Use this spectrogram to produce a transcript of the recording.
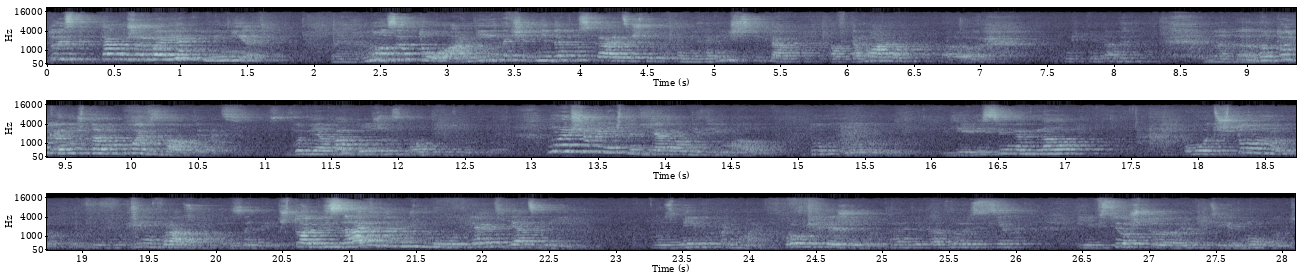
То есть там уже молекулы нет. Но зато они, значит, не допускаются, чтобы это механически, там, автоматом, э, не надо. надо. Но только нужно рукой взбалтывать. Гомеопат должен взбалтывать рукой. Ну, еще, конечно, дьявол не дремал. Дух э, ереси нагнал. Вот, что им в разум забил? Что обязательно нужно добавлять яд змеи. Ну, змеи вы понимаете, проклятое животное, это одно из всех. И все, что люди могут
